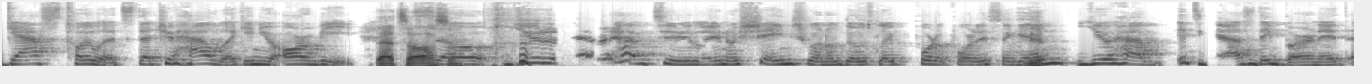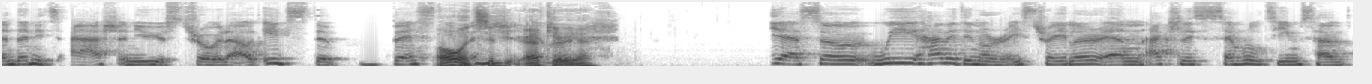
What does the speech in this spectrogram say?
gas toilets that you have like in your RV. that's awesome. So you don't ever have to, like, you know, change one of those like porta potties again. You have it's gas, they burn it, and then it's ash, and you just throw it out. It's the best. oh, it's in, okay, ever. yeah. Yeah, so we have it in our race trailer, and actually several teams have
